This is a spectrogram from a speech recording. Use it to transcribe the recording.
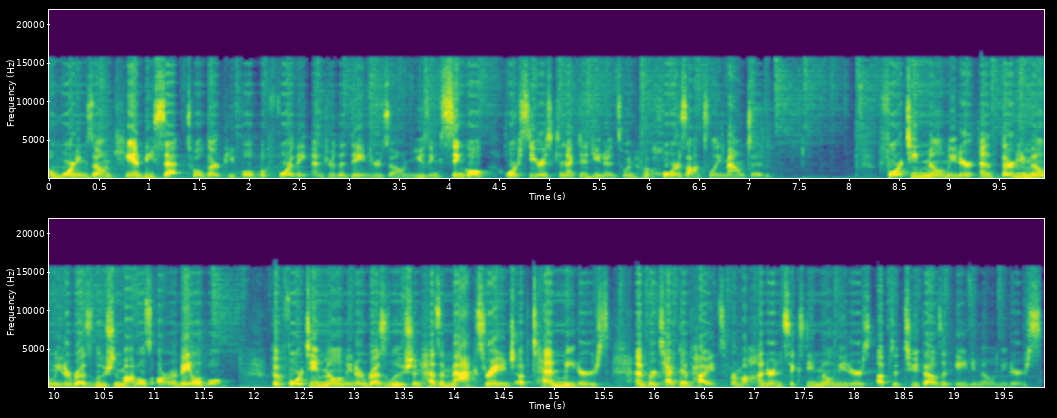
A warning zone can be set to alert people before they enter the danger zone using single or series connected units when horizontally mounted. 14mm and 30mm resolution models are available. The 14mm resolution has a max range of 10 meters and protective heights from 160mm up to 2080mm.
